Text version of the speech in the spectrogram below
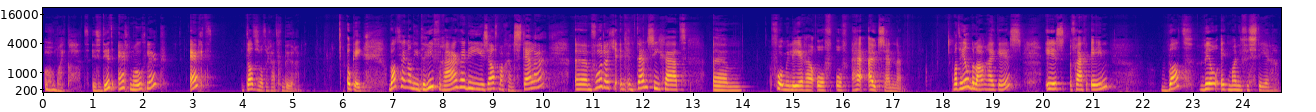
oh my god, is dit echt mogelijk? Echt? Dat is wat er gaat gebeuren. Oké, wat zijn dan die drie vragen die je jezelf mag gaan stellen um, voordat je een intentie gaat um, formuleren of, of uitzenden? Wat heel belangrijk is, is vraag 1. Wat wil ik manifesteren?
